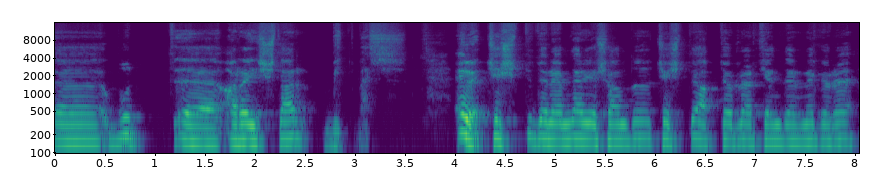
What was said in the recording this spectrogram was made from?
e, bu e, arayışlar bitmez. Evet çeşitli dönemler yaşandı. Çeşitli aktörler kendilerine göre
